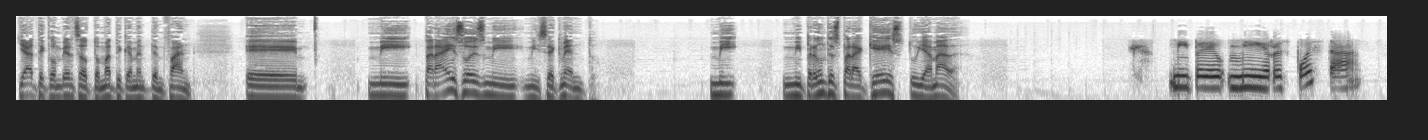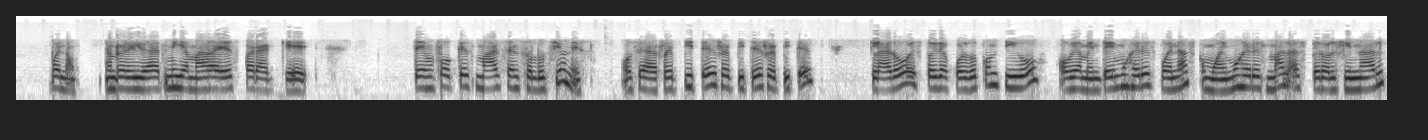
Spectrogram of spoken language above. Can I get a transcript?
ya te conviertes automáticamente en fan. Eh, mi, para eso es mi, mi segmento. Mi, mi pregunta es, ¿para qué es tu llamada? Mi, pre- mi respuesta, bueno, en realidad mi llamada es para que te enfoques más en soluciones. O sea, repites, repites, repites. Claro, estoy de acuerdo contigo. Obviamente hay mujeres buenas como hay mujeres malas, pero al final,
